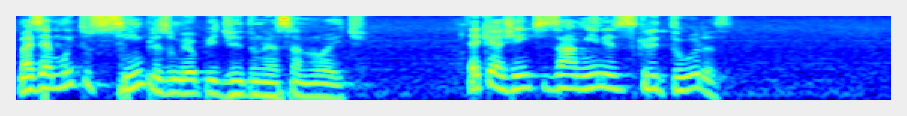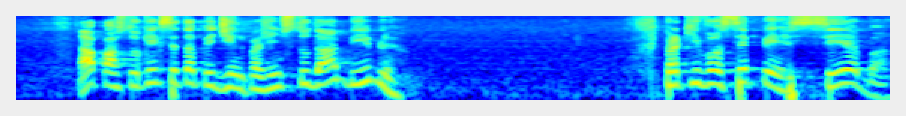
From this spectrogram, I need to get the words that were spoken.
Mas é muito simples o meu pedido nessa noite. É que a gente examine as Escrituras. Ah, pastor, o que você está pedindo? Para a gente estudar a Bíblia. Para que você perceba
